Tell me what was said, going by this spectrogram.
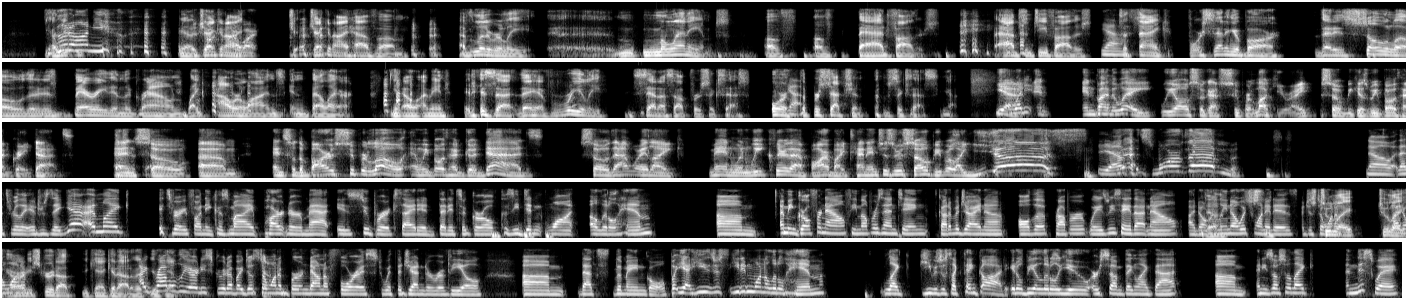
Yeah, good we- on you. Yeah, Cenk and I, wife. Cenk and I have um, have literally uh, millenniums of of bad fathers, absentee fathers yeah. to thank for setting a bar that is so low that it is buried in the ground like power lines in Bel Air. You know, I mean, it is uh, they have really set us up for success or Yeah. the perception of success. Yeah. Yeah, What did- and and by the way, we also got super lucky, right? So because we both had great dads, and yeah. so um and so the bar is super low, and we both had good dads. So that way, like, man, when we clear that bar by ten inches or so, people are like, yes, Yep. yes, more of them. No, that's really interesting. Yeah, and like it's very funny because my partner Matt is super excited that it's a girl because he didn't want a little him. Um, I mean, girl for now, female presenting, it's got a vagina, all the proper ways we say that now. I don't Yeah. really know which one it is. I just don't Too want to. late. Too late. I don't You're wanna- already screwed up. You can't get out of it. I You're probably already screwed up. I just don't Yeah. want to burn down a forest with the gender reveal. Um, that's the main goal. But yeah, he just he didn't want a little him. Like he was just like, thank God, it'll be a little you or something like that. Um, and he's also like, and this way,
